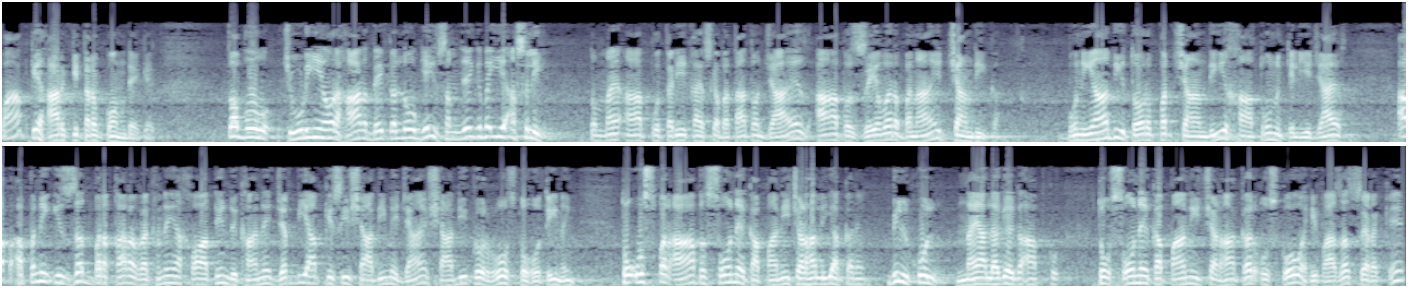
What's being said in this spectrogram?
وہ آپ کے ہار کی طرف کون دیکھے۔ تو اب وہ چوڑی اور ہار دیکھ کر لوگ یہی سمجھیں کہ بھئی یہ اصلی۔ تو میں آپ کو طریقہ اس کا بتاتا ہوں، جائز آپ زیور بنائیں چاندی کا۔ بنیادی طور پر چاندی خاتون کے لیے جائز۔ اب اپنی عزت برقرار رکھنے یا خواتین دکھانے، جب بھی آپ کسی شادی میں جائیں، شادی کو روز تو ہوتی نہیں۔ تو اس پر آپ سونے کا پانی چڑھا لیا کریں۔ بالکل نیا لگے گا آپ کو۔ تو سونے کا پانی چڑھا کر اس کو حفاظت سے رکھیں۔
